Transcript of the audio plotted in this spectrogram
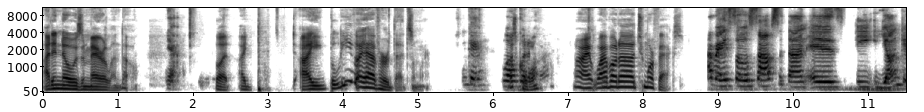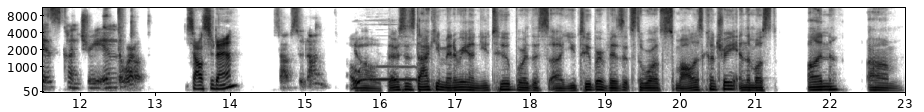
I didn't know it was in Maryland though. Yeah. But I I believe I have heard that somewhere. Okay. Well, That's cool. whatever. All right. Well, how about uh two more facts? All right. So South Sudan is the youngest country in the world. South Sudan. South Sudan. Oh, Yo, there's this documentary on YouTube where this uh, YouTuber visits the world's smallest country and the most un um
